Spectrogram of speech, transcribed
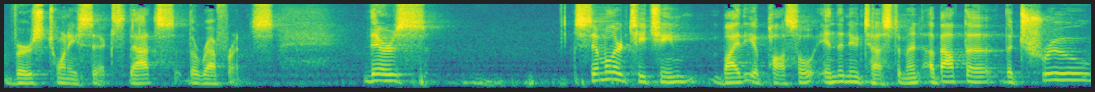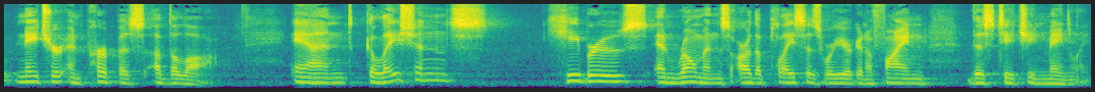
verse 26. That's the reference. There's similar teaching by the apostle in the New Testament about the, the true nature and purpose of the law. And Galatians, Hebrews, and Romans are the places where you're going to find this teaching mainly.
